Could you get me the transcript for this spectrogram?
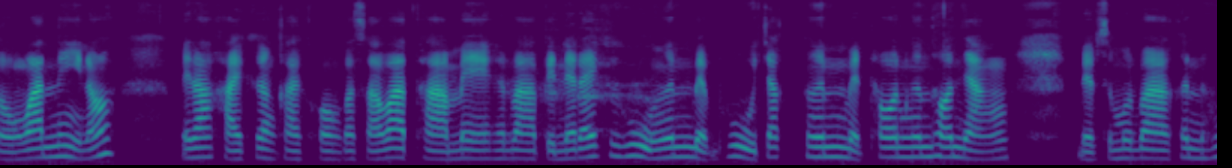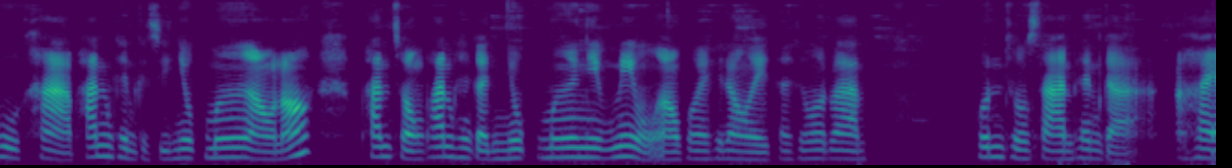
สองวันนี้เนาะเวลาขายเครื่องขายของก็สามารถถามแม่ขึ้นว่าเป็นได้ได้คือหู้เงินแบบหู้จักเงินแบบทอนเงินทอนหยังแบบสมมติว่าขึ้นหู้ขาพันขึ้นก็สิยกมือเอาเนาะพันสองพันขึ้นก็ยกมือยิบนิ้วเอาพ่อแม่พี่น้องเอ่ยถ้าสมมติว่าคนสงสารขึ้นก็ให้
